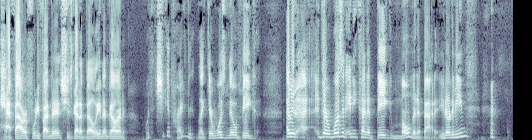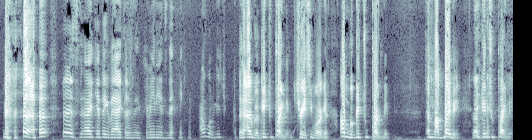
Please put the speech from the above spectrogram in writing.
half hour, 45 minutes, she's got a belly, and I'm going, when did she get pregnant? Like, there was no big, I mean, I, there wasn't any kind of big moment about it. You know what I mean? I can't think of the actor's name, comedian's name. I'm gonna get you. I'm going to get you pregnant. Tracy Morgan, I'm going to get you pregnant. And my baby, I'll get you pregnant.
